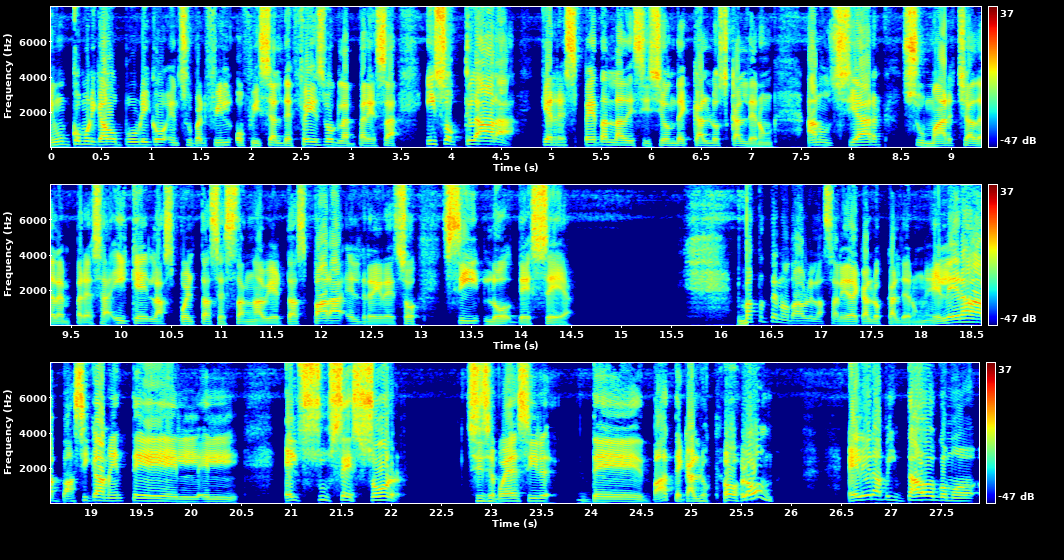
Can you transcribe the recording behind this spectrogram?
En un comunicado público en su perfil oficial de Facebook, la empresa hizo clara que respetan la decisión de Carlos Calderón anunciar su marcha de la empresa y que las puertas están abiertas para el regreso si lo desea. Bastante notable la salida de Carlos Calderón. Él era básicamente el, sucesor, si se puede decir, de, de Carlos Colón. Él era pintado como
